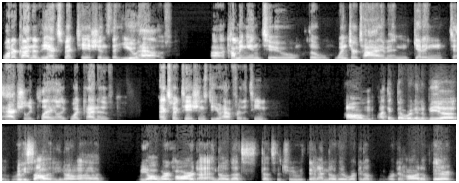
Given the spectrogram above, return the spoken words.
what are kind of the expectations that you have uh, coming into the winter time and getting to actually play? Like, what kind of expectations do you have for the team? Um, I think that we're going to be uh, really solid. You know, uh, we all work hard. I, I, know that's that's the truth, and I know they're working up working hard up there,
